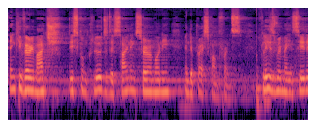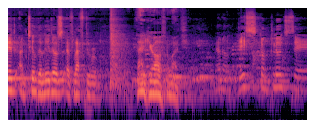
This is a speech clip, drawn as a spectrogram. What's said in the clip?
Thank you very much. This concludes the signing ceremony and the press conference. Please remain seated until the leaders have left the room. Thank you all so much. No, no, this concludes the.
